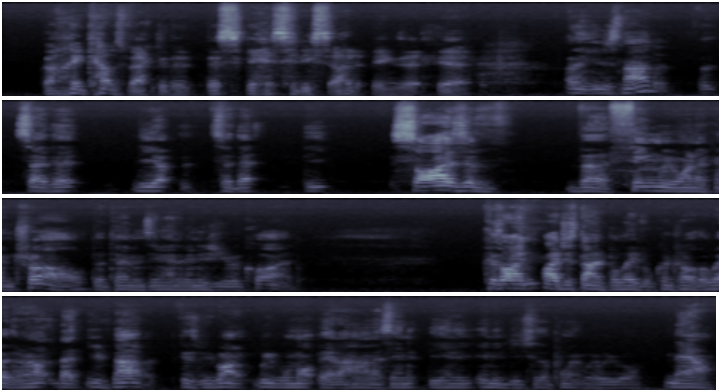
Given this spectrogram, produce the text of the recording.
it comes back to the, the scarcity side of things. That, yeah, I think you just nailed it. So that the so that size of the thing we want to control determines the amount of energy required. Because I, I just don't believe we'll control the weather. And I, that you've nailed it. Because we won't we will not be able to harness en- the en- energy to the point where we will. Now,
